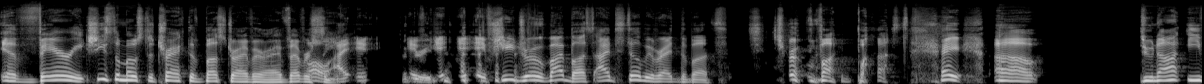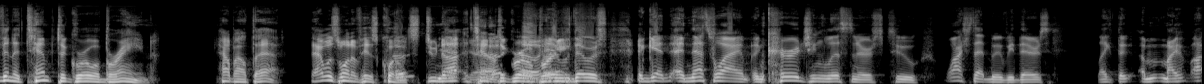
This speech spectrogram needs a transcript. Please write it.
a very? She's the most attractive bus driver I've ever oh seen. i it, if, if, if she drove my bus, I'd still be riding the bus. She drove my bus. Hey, uh, do not even attempt to grow a brain. How about that? That was one of his quotes. Do not Yeah, attempt yeah. to grow Uh, a brain. and There was again, and that's why I'm encouraging listeners to watch that movie. There's like the um, my uh,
